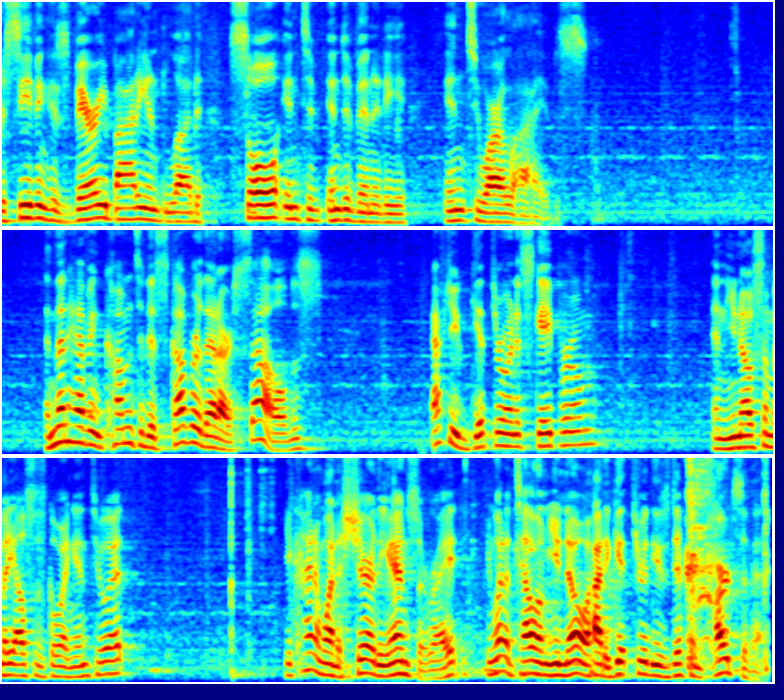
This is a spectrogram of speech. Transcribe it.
receiving his very body and blood, soul into, in divinity, into our lives. And then, having come to discover that ourselves, after you get through an escape room and you know somebody else is going into it, you kind of want to share the answer, right? You want to tell them you know how to get through these different parts of it.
